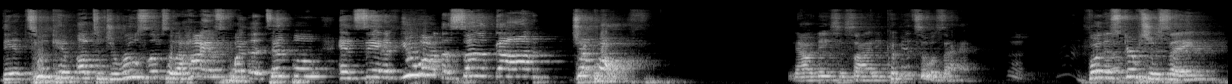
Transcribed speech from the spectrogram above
then took him up to Jerusalem to the highest point of the temple and said, If you are the Son of God, jump off. nowadays society, commit suicide. For the scriptures say,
